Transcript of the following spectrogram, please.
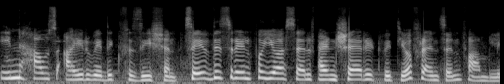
in-house Ayurvedic physician. Save this reel for yourself and share it with your friends and family.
